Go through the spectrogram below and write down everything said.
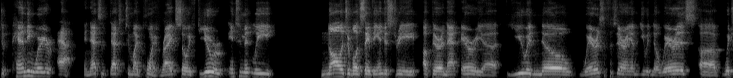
depending where you're at and that's that's to my point right so if you're intimately knowledgeable let's say the industry up there in that area you would know where is the fusarium you would know where is uh, which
